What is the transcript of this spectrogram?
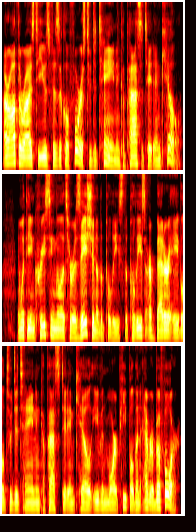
are authorized to use physical force to detain, incapacitate, and kill. And with the increasing militarization of the police, the police are better able to detain, incapacitate, and kill even more people than ever before.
